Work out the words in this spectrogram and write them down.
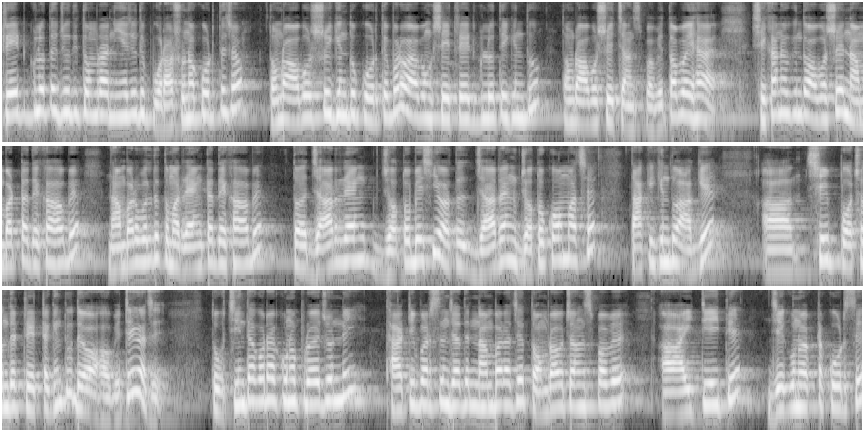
ট্রেডগুলোতে যদি তোমরা নিয়ে যদি পড়াশোনা করতে চাও, তোমরা অবশ্যই কিন্তু করতে পারো এবং সেই ট্রেডগুলোতে কিন্তু তোমরা অবশ্যই চান্স পাবে। তবে হ্যাঁ সেখানেও কিন্তু অবশ্যই নাম্বারটা দেখা হবে। নাম্বার বলতে তোমার র্যাঙ্কটা দেখা হবে। তো যার র্যাঙ্ক যত বেশি, অর্থাৎ যার র্যাঙ্ক যত কম আছে, তাকে কিন্তু আগে সেই পছন্দের ট্রেডটা কিন্তু দেওয়া হবে, ঠিক আছে? তো চিন্তা করার কোনো প্রয়োজন নেই। থার্টি পার্সেন্ট যাদের নাম্বার আছে, তোমরাও চান্স পাবে। আইটিআইতে যে কোনো একটা কোর্সে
